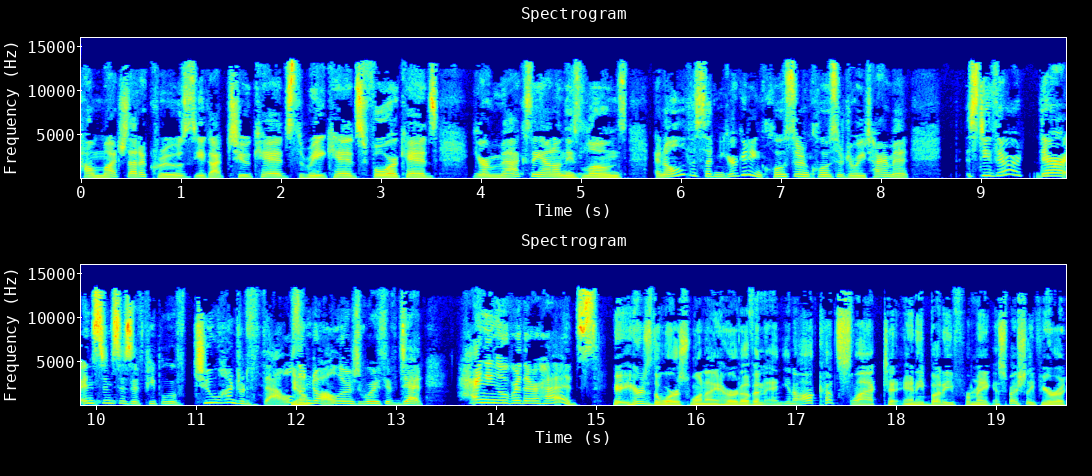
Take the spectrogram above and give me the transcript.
how much that accrues. You got two kids, three kids, four kids. You're maxing out on these loans, and all of a sudden you're getting closer and closer to retirement. Steve, there are there are instances of people with two hundred thousand yeah. dollars worth of debt hanging over their heads. Here's the worst one I heard of. And, and, you know, I'll cut slack to anybody for making, especially if you're a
